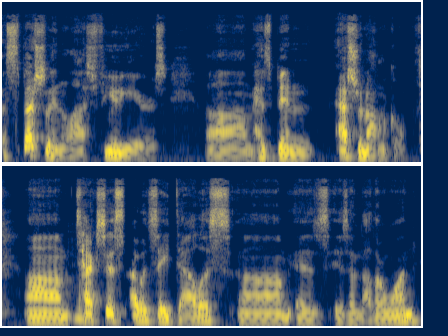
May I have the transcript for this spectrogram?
especially in the last few years, um, has been astronomical. Um, mm-hmm. Texas, I would say Dallas um, is is another one,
